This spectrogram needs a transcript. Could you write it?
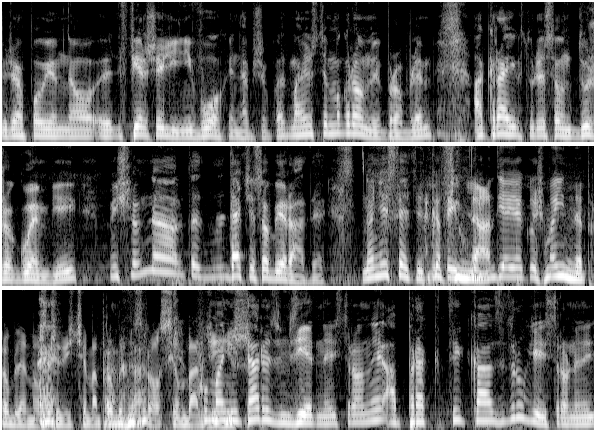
y, że tak powiem, no, y, w pierwszej linii, Włochy na przykład, mają z tym ogromny problem, a kraje, które są dużo głębiej, myślą, no, dacie sobie radę. No niestety, Taka tutaj Finlandia jakoś ma inne problemy oczywiście, ma problem Prawda? z Rosją bardziej niż... Humanitaryzm z jednej strony, a praktyka z drugiej strony.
